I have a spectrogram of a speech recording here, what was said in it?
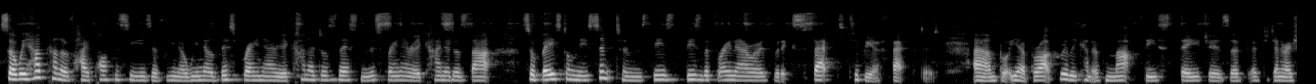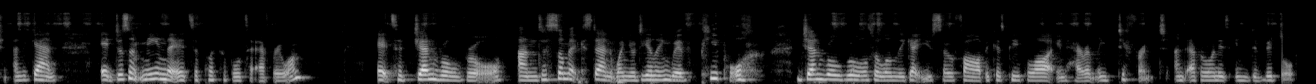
So we have kind of hypotheses of, you know, we know this brain area kind of does this and this brain area kind of does that. So based on these symptoms, these, these are the brain areas would expect to be affected. Um, but yeah, Braak really kind of mapped these stages of, of degeneration. And again, it doesn't mean that it's applicable to everyone it's a general rule. And to some extent, when you're dealing with people, general rules will only get you so far because people are inherently different and everyone is individual.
